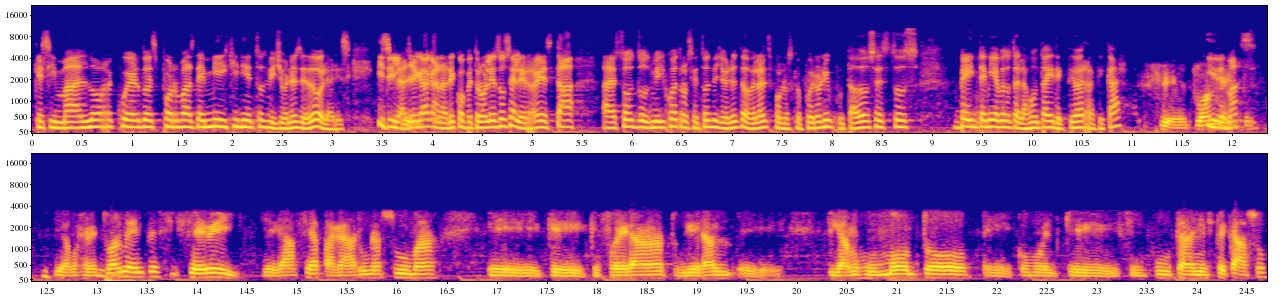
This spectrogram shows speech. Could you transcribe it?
que si mal no recuerdo es por más de 1.500 millones de dólares. Y si la Sí. llega a ganar Ecopetrol, eso se le resta a estos 2.400 millones de dólares por los que fueron imputados estos 20 miembros de la Junta Directiva de Reficar. Sí, eventualmente, ¿Y demás? digamos, eventualmente, si CBI llegase a pagar una suma eh, que, que fuera, tuviera, eh, digamos, un monto eh, como el que se imputa en este caso,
